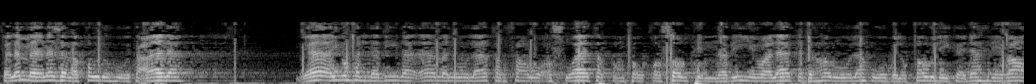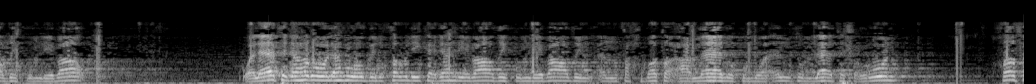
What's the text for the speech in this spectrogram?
فلما نزل قوله تعالى يا أيها الذين آمنوا لا ترفعوا أصواتكم فوق صوت النبي ولا تجهروا له بالقول كجهر بعضكم لبعض ولا تجهروا له بالقول كجهر بعضكم لبعض أن تحبط أعمالكم وأنتم لا تشعرون خاف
